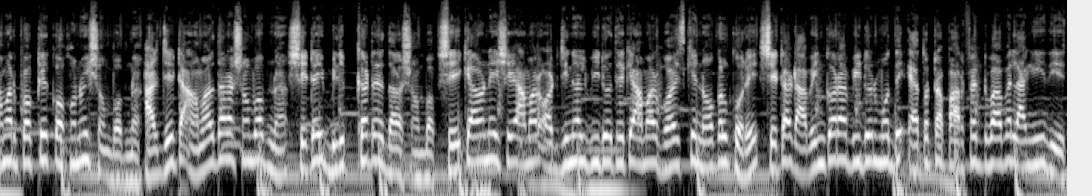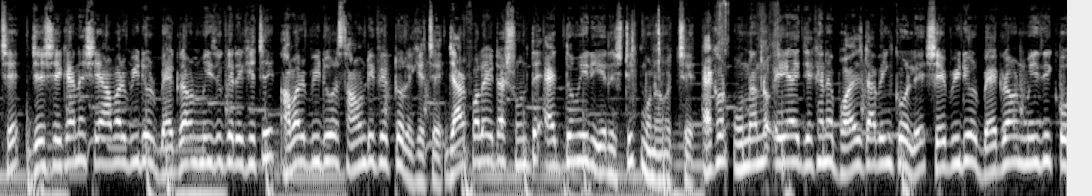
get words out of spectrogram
আমার পক্ষে কখনোই সম্ভব না। আর যেটা আমার দ্বারা সম্ভব না, সেটাই ফ্লিপকার্টের দ্বারা সম্ভব। সেই কারণে সে আমার অরিজিনাল ভিডিও থেকে আমার ভয়েসকে নকল করে সেটা ডাবিং করা ভিডিওর মধ্যে এতটা পারফেক্ট ভাবে লাগিয়ে দিয়েছে যে সেখানে সে আমার ভিডিওর ব্যাকগ্রাউন্ড মিউজিকে রেখেছে, আমার ভিডিওর সাউন্ড ইফেক্টও রেখেছে, যার ফলে এটা শুনতে একদমই রিয়েলিস্টিক মনে হচ্ছে। এখন অন্যান্য এআই যেখানে ভয়েস ডাবিং করলে সে ভিডিওর ব্যাকগ্রাউন্ড মিউজিক ও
